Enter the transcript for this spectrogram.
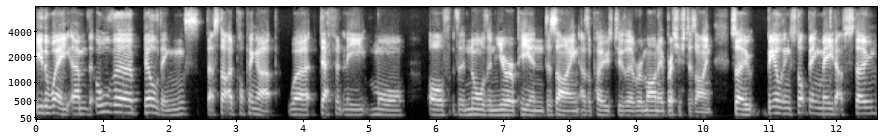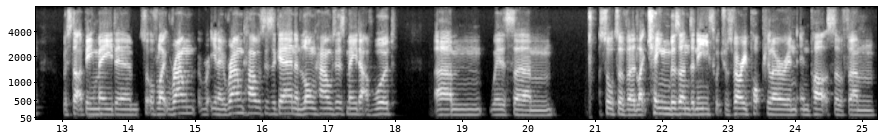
either way, um, the, all the buildings that started popping up were definitely more of the Northern European design as opposed to the Romano British design. So buildings stopped being made out of stone. We started being made um, sort of like round, you know, round houses again and long houses made out of wood um, with um, sort of uh, like chambers underneath, which was very popular in, in parts of um,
